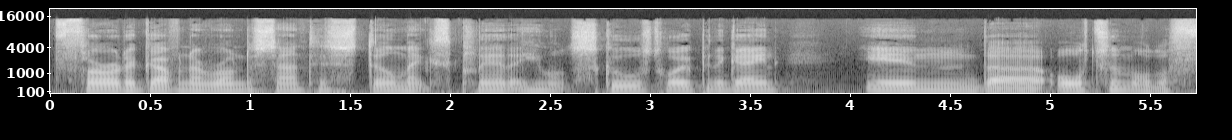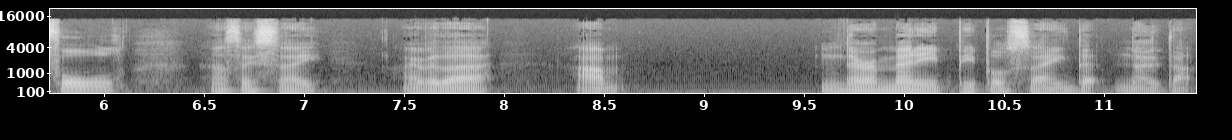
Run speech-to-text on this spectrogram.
Florida Governor Ron DeSantis still makes clear that he wants schools to open again in the autumn or the fall, as they say over there. Um, there are many people saying that no, that,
